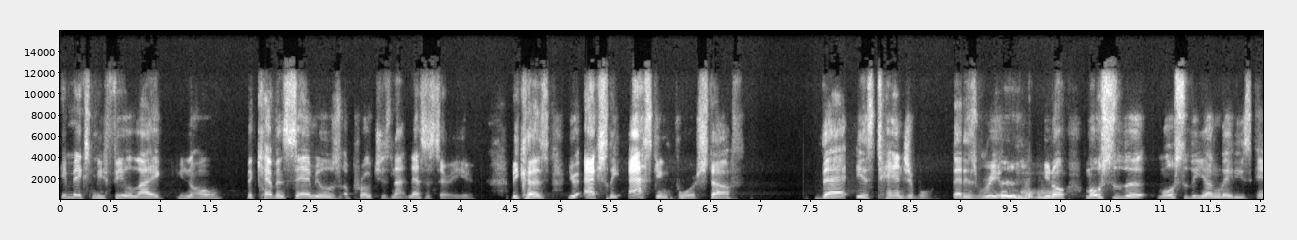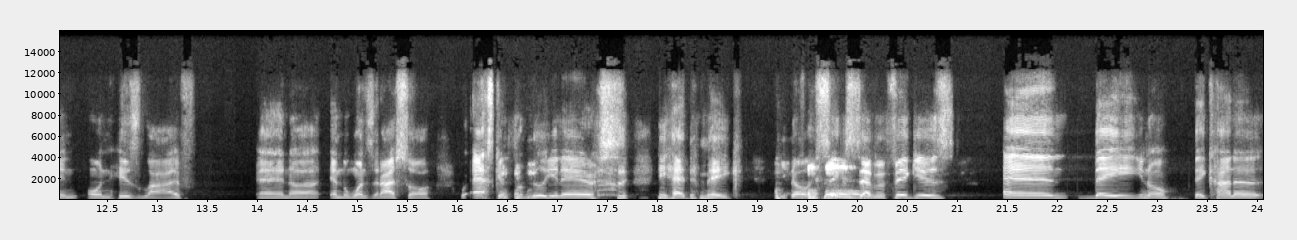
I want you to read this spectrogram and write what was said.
it makes me feel like you know the kevin samuels approach is not necessary here because you're actually asking for stuff that is tangible that is real. Mhm. you know most of the most of the young ladies in on his live and uh and the ones that i saw were asking for millionaires. He had to make you know six seven figures. And they you know they kind of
